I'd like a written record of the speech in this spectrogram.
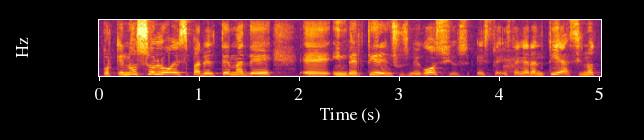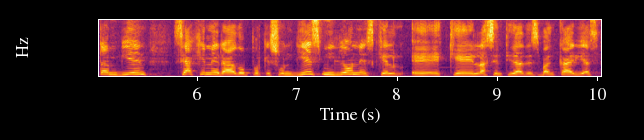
porque no solo es para el tema de eh, invertir en sus negocios este, esta garantía, sino también se ha generado, porque son 10 millones que, el, eh, que las entidades bancarias,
